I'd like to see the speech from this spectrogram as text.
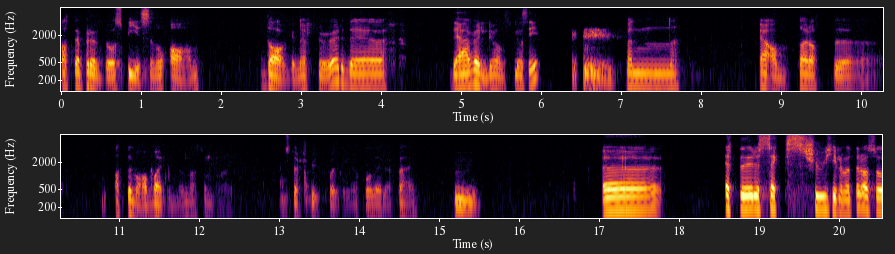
at jeg prøvde å spise noe annet dagene før, det, det er veldig vanskelig å si. Men jeg antar at, at det var varmen da, som var den største utfordringa på det løpet her. Mm. Eh, etter seks-sju kilometer så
